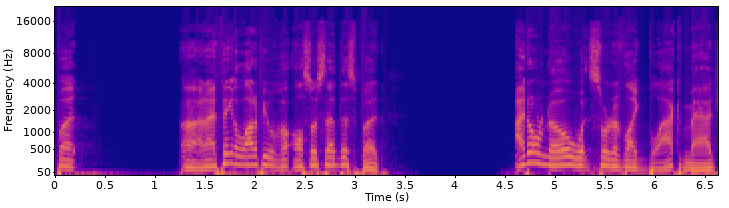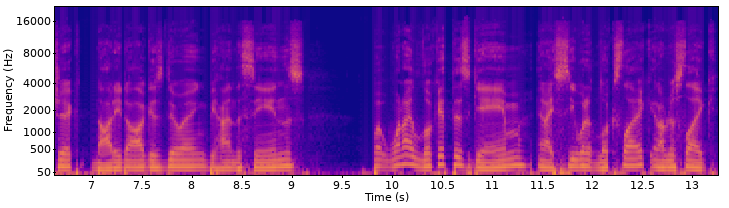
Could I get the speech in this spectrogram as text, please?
but uh, and I think a lot of people have also said this, but I don't know what sort of like black magic Naughty Dog is doing behind the scenes. But when I look at this game and I see what it looks like, and I'm just like,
